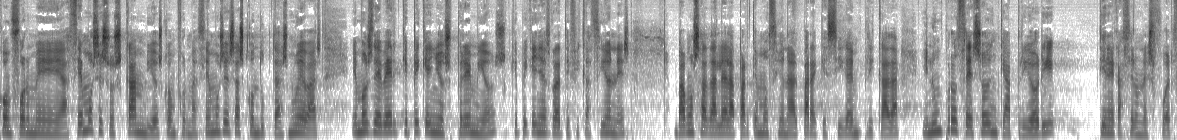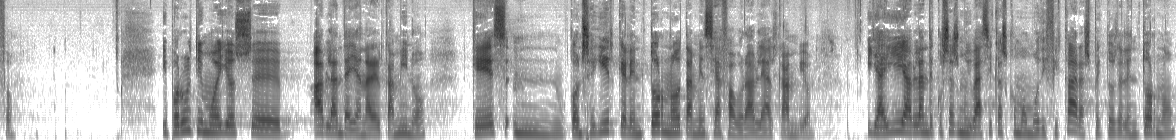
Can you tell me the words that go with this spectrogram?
conforme hacemos esos cambios, conforme hacemos esas conductas nuevas, hemos de ver qué pequeños premios, qué pequeñas gratificaciones vamos a darle a la parte emocional para que siga implicada en un proceso en que a priori tiene que hacer un esfuerzo. Y por último, ellos eh, hablan de allanar el camino, que es mm, conseguir que el entorno también sea favorable al cambio. Y ahí hablan de cosas muy básicas como modificar aspectos del entorno,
